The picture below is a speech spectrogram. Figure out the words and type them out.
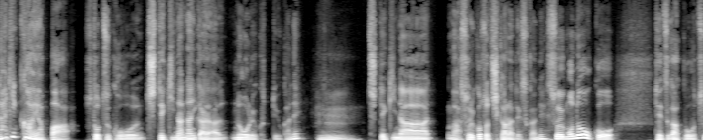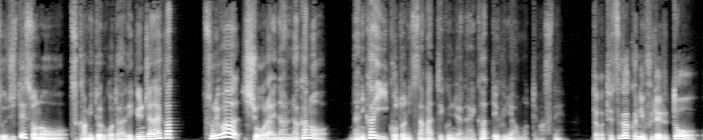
何かやっぱ一つこう知的な何か能力っていうかね、うん知的な、まあそれこそ力ですかね。そういうものをこう、哲学を通じてその、掴み取ることができるんじゃないか。それは将来何らかの何かいいことにつながっていくんじゃないかっていうふうには思ってますね。だから哲学に触れると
